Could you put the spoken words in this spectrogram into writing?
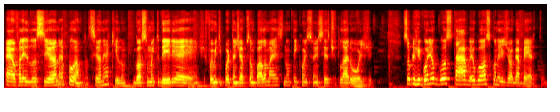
É, eu falei do Luciano, é, pô, Luciano é aquilo. Gosto muito dele, é, foi muito importante já para São Paulo, mas não tem condições de ser titular hoje. Sobre o Rigoni, eu gostava, eu gosto quando ele joga aberto.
